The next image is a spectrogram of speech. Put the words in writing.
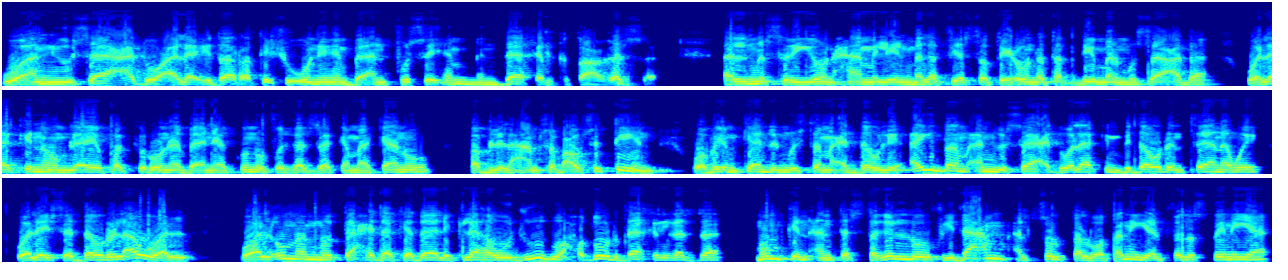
وأن يساعدوا على إدارة شؤونهم بأنفسهم من داخل قطاع غزة. المصريون حاملي الملف يستطيعون تقديم المساعدة ولكنهم لا يفكرون بأن يكونوا في غزة كما كانوا قبل العام 67 وبإمكان المجتمع الدولي أيضا أن يساعد ولكن بدور ثانوي وليس الدور الأول. والأمم المتحدة كذلك لها وجود وحضور داخل غزة ممكن أن تستغله في دعم السلطة الوطنية الفلسطينية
